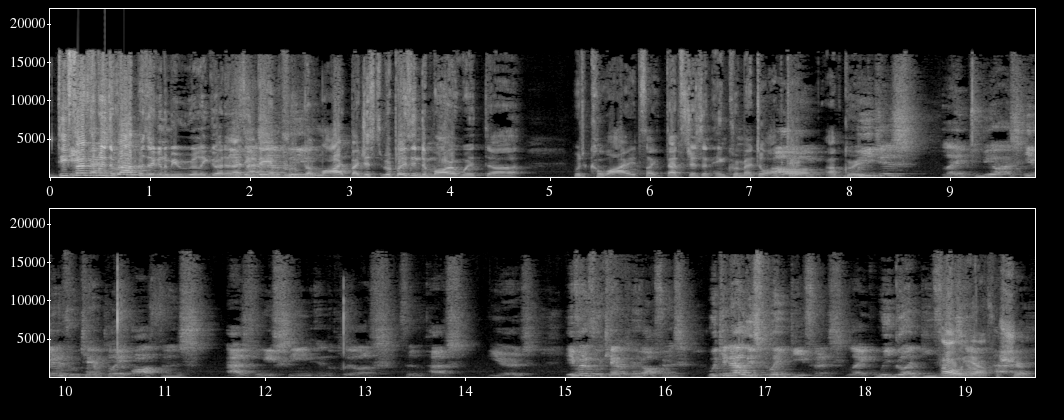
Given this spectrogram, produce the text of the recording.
Defensively, the Raptors are going to be really good, and I think they improved a lot by just replacing Demar with uh, with Kawhi. It's like that's just an incremental upgrade. Um, upgrade. We just like to be honest, even if we can't play offense as we've seen in the playoffs for the past years, even if we can't play offense, we can at least play defense. Like we got defense. oh yeah, for sure.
